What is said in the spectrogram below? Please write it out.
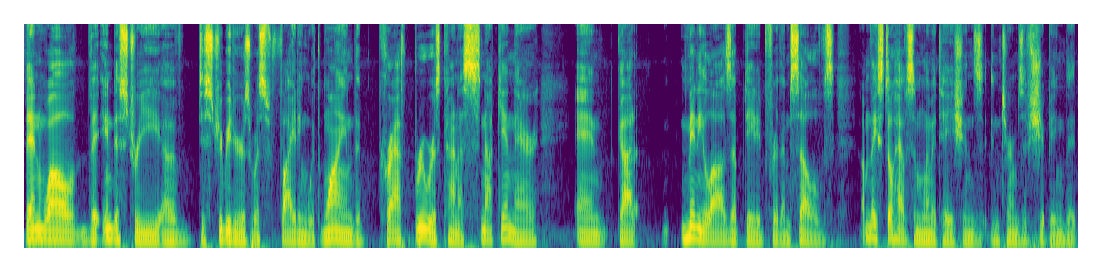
Then, while the industry of distributors was fighting with wine, the craft brewers kind of snuck in there and got many laws updated for themselves. Um, they still have some limitations in terms of shipping that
